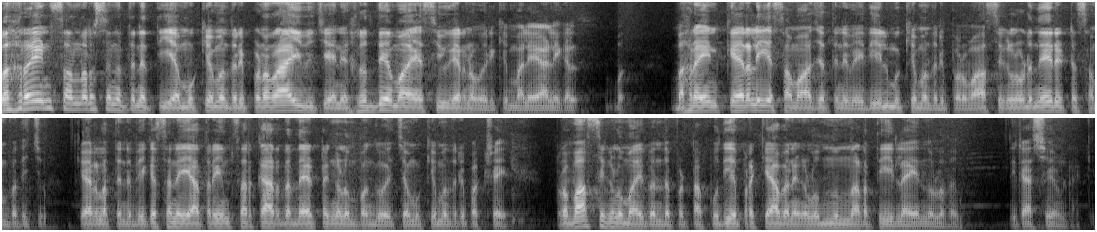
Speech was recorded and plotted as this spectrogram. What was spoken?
ബഹ്റൈൻ സന്ദർശനത്തിനെത്തിയ മുഖ്യമന്ത്രി പിണറായി വിജയന് ഹൃദ്യമായ സ്വീകരണം ഒരുക്കി മലയാളികൾ. ബഹ്റൈൻ കേരളീയ സമാജത്തിന്റെ വേദിയിൽ മുഖ്യമന്ത്രി പ്രവാസികളോട് നേരിട്ട് സംവദിച്ചു. കേരളത്തിന്റെ വികസന യാത്രയും സർക്കാരിന്റെ നേട്ടങ്ങളും പങ്കുവച്ച മുഖ്യമന്ത്രി പക്ഷേ പ്രവാസികളുമായി ബന്ധപ്പെട്ട പുതിയ പ്രഖ്യാപനങ്ങൾ ഒന്നും നടത്തിയില്ല എന്നുള്ളത് നിരാശയുണ്ടാക്കി.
